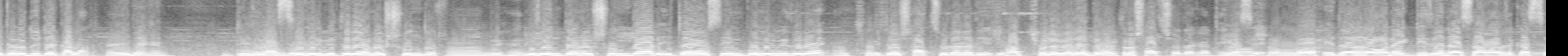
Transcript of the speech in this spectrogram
এটারও দুইটা কালার এই দেখেন। গ্লাস। সিলের ভিতরে অনেক সুন্দর। হ্যাঁ দেখেন। ডিজাইনটা অনেক সুন্দর এটাও সিম্পলের ভিতরে আচ্ছা, এটাও সাতশো টাকা দিয়ে দেবো। সাতশো টাকা তাই তো? মাত্র সাতশো টাকা ঠিক আছে? মাশাআল্লাহ। এই ধরনের অনেক ডিজাইন আছে আমাদের কাছে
